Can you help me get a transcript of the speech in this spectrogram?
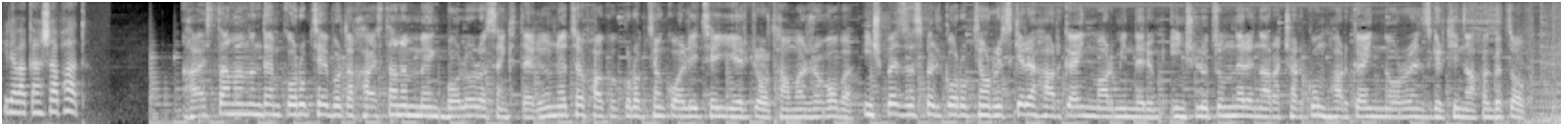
Իրավական շփաթ Հայաստանն ընդդեմ կոռուպցիայի, որտեղ Հայաստանը մենք բոլորս ենք տեղի ունեցավ հակակոռուպցիոն կոալիցիայի երկրորդ համաժողովը։ Ինչպես զսպել կոռուպցիոն ռիսկերը հարկային մարմիններում, ինչ լուծումներ են առաջարկում հարկային նորօրենսգրքի նախագծով։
